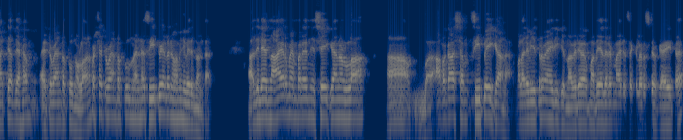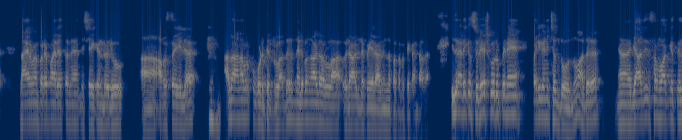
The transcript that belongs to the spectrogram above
മറ്റേ അദ്ദേഹം ട്രിവാൻഡ്രത്തു നിന്നുള്ളതാണ് പക്ഷെ ട്രിവാൻഡ്രത്തു നിന്ന് തന്നെ സി പി ഐയുടെ നോമിനി വരുന്നുണ്ട്. അതിലെ നായർ മെമ്പറെ നിശ്ചയിക്കാനുള്ള അവകാശം സി പി ഐക്കാണ്. വളരെ വിചിത്രമായിരിക്കുന്നു. അവർ മതേതരന്മാര് സെക്യുലറിസ്റ്റും ഒക്കെ ആയിട്ട് നായർ മെമ്പർമാരെ തന്നെ നിശ്ചയിക്കേണ്ട ഒരു അവസ്ഥയിൽ അതാണ് അവർക്ക് കൊടുത്തിട്ടുള്ളത്. നെടുമങ്ങാടുള്ള ഒരാളുടെ പേരാണ് ഇന്ന് പത്രത്തിൽ കണ്ടത്. ഇതിനിടയ്ക്ക് സുരേഷ് കുറുപ്പിനെ പരിഗണിച്ചെന്ന് തോന്നുന്നു. അത് ജാതി സമവാക്യത്തിൽ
